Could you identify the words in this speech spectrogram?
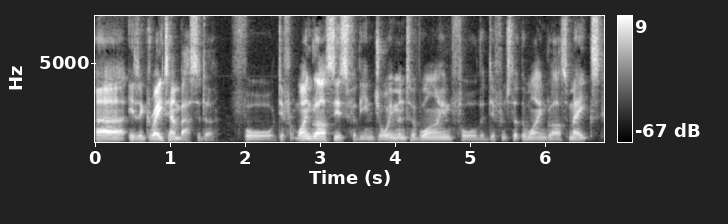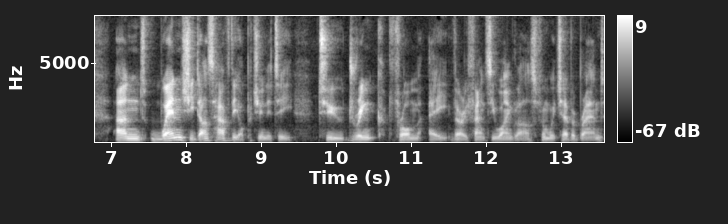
uh, is a great ambassador for different wine glasses, for the enjoyment of wine, for the difference that the wine glass makes. And when she does have the opportunity to drink from a very fancy wine glass from whichever brand,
